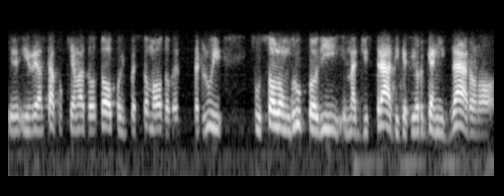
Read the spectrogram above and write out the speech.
eh, in realtà fu chiamato dopo in questo modo, per, per lui fu solo un gruppo di magistrati che si organizzarono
